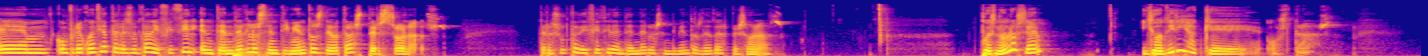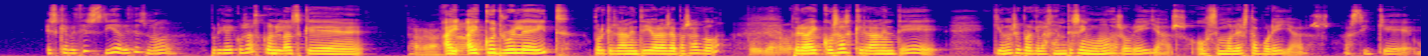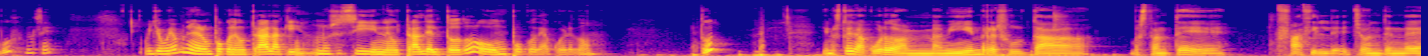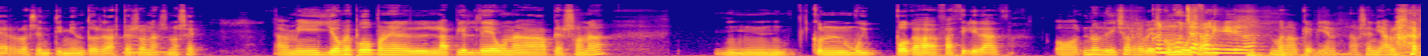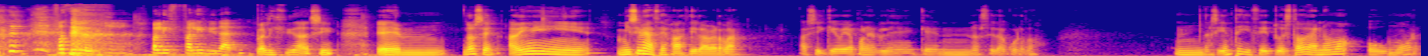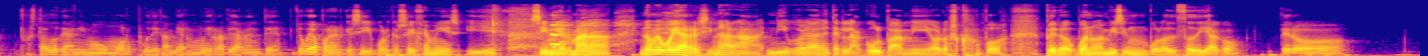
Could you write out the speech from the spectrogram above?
Em, con frecuencia te resulta difícil entender los sentimientos de otras personas. Te resulta difícil entender los sentimientos de otras personas. Pues no lo sé. Yo diría que... Ostras. Es que a veces sí, a veces no. Porque hay cosas con las que I, I could relate, porque realmente yo las he pasado, pero hay cosas que realmente yo no sé por qué la gente se incomoda sobre ellas o se molesta por ellas. Así que, uf, no sé. Yo voy a poner un poco neutral aquí. No sé si neutral del todo o un poco de acuerdo. ¿Tú? Yo no estoy de acuerdo. A mí, me resulta bastante fácil, de hecho, entender los sentimientos de las personas. No sé. A mí yo me puedo poner en la piel de una persona mm, con muy poca facilidad. O no, lo he dicho al revés. Con, con mucha, felicidad. Bueno, qué bien, no sé ni hablar. Felicidad. Felicidad, sí. Em, no sé, a mí, a mí se me hace fácil, la verdad. Así que voy a ponerle que no estoy de acuerdo. Mm, La siguiente dice, tu estado de ánimo o humor, tu estado de ánimo o humor puede cambiar muy rápidamente. Yo voy a poner que sí, porque soy Géminis y si mi hermana no me voy a resignar a, ni voy a meter la culpa a mi horóscopo, pero bueno, a mi símbolo del zodíaco, pero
